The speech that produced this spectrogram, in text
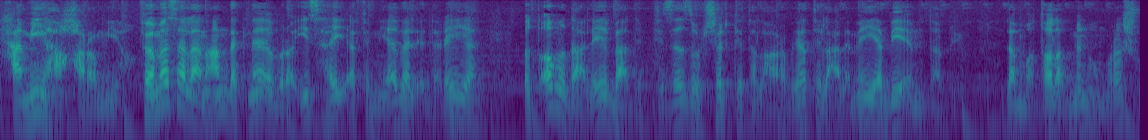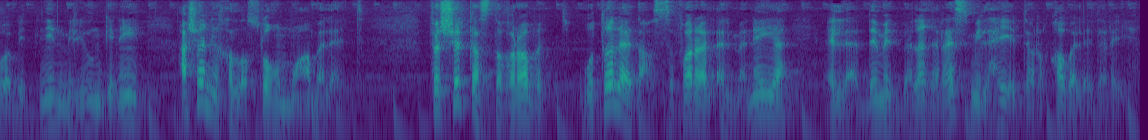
حميها حراميها. فمثلا عندك نائب رئيس هيئة في النيابة الإدارية اتقبض عليه بعد ابتزازه لشركة العربيات العالمية BMW لما طلب منهم رشوة ب 2 مليون جنيه عشان يخلص لهم معاملات فالشركة استغربت وطلعت على السفارة الألمانية اللي قدمت بلاغ رسمي لهيئة الرقابة الإدارية.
